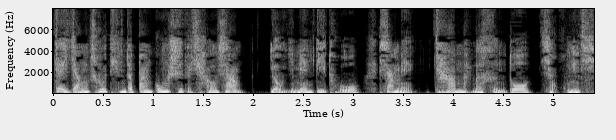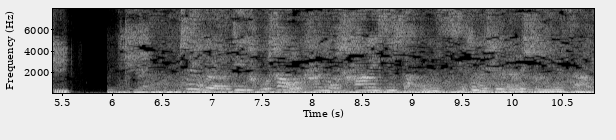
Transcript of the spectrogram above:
在杨淑婷的办公室的墙上有一面地图，上面插满了很多小红旗。这个地图上我看到插了一些小红旗，这个是什么意思啊？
